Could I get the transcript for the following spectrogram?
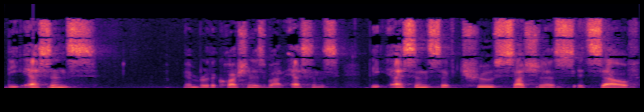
the essence, remember the question is about essence, the essence of true suchness itself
